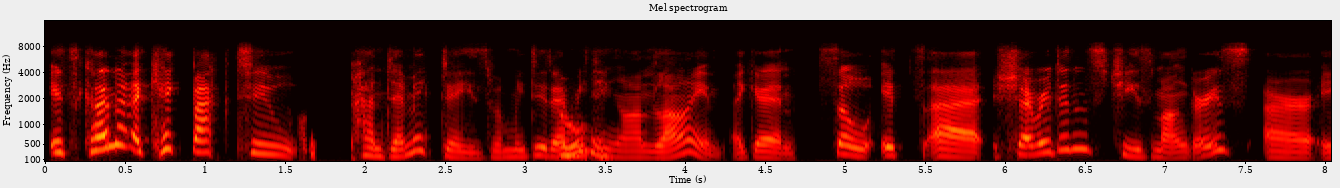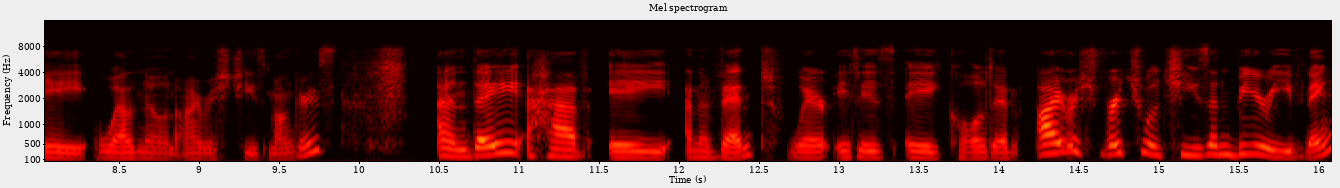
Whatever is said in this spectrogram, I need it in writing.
it's kind of a kickback to pandemic days when we did everything online again. So it's uh Sheridan's Cheesemongers are a well-known Irish cheesemongers and they have a an event where it is a called an Irish virtual cheese and beer evening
